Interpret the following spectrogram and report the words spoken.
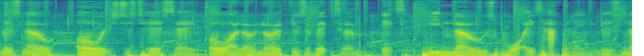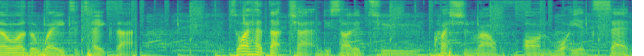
There's no, oh, it's just hearsay. Oh, I don't know if there's a victim. It's he knows what is happening. There's no other way to take that. So I had that chat and decided to question Ralph on what he had said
